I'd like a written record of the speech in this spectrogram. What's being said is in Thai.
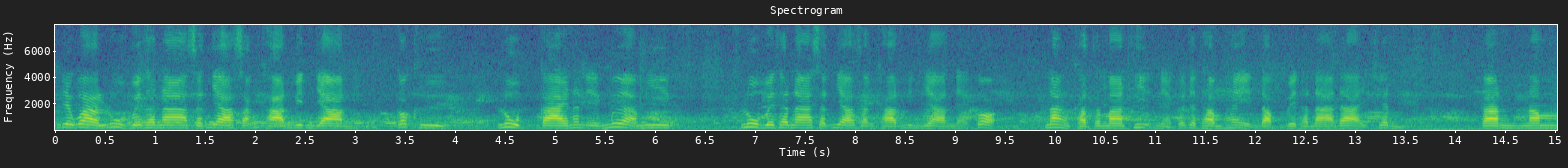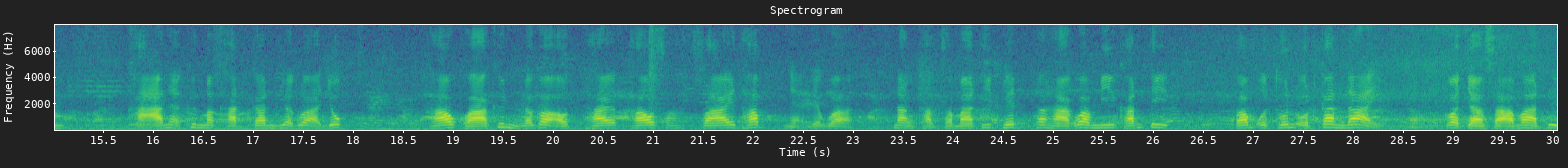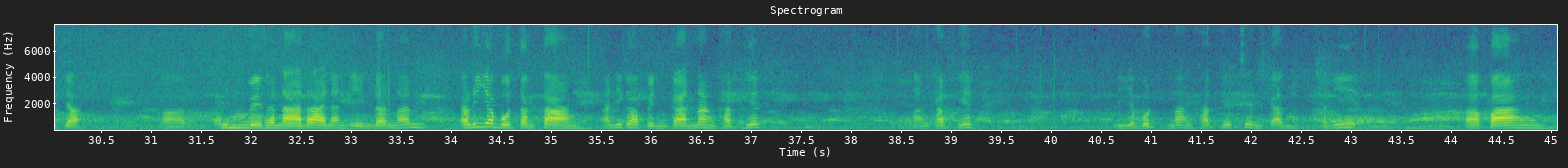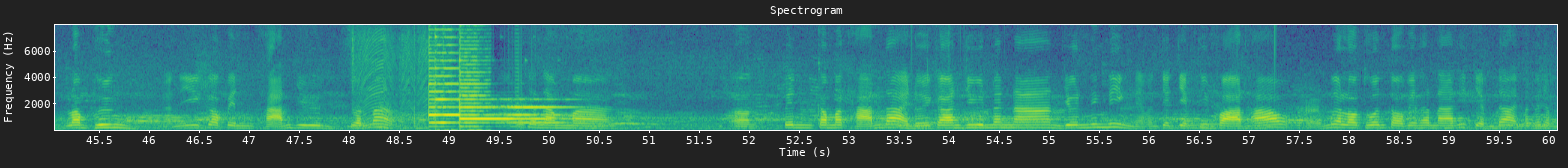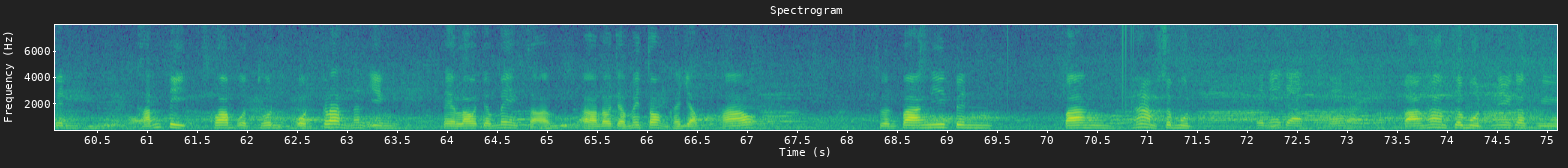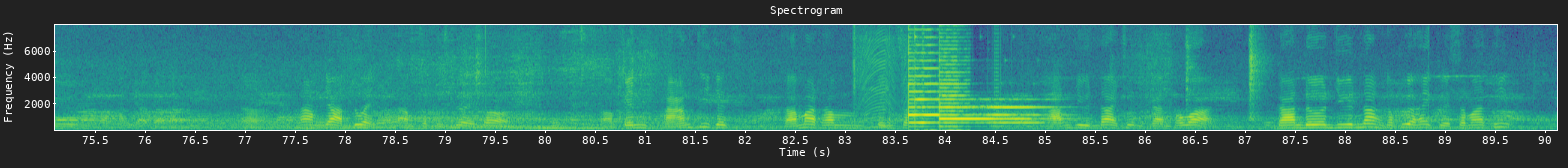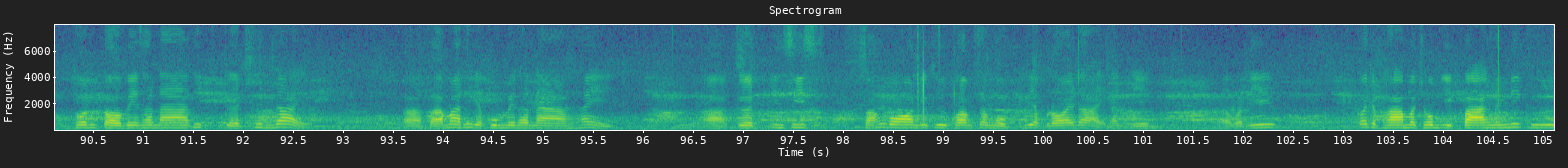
เรียกว่ารูปเวทนาสัญญาสังขารวิญญาณ ก็คือรูปกายนั่นเองเมื่อมีรูปเวทนาสัญญาสังขารวิญญาณเนี่ยก็นั่งขัดสมาธิเนี่ยก็จะทำให้ดับเวทนาได้ เช่น การนำขาเนี่ยขึ้นมาขัดกันเรียกว่ายก เท้าขวาขึ้นแล้วก็เอาเท้าเท้าซ้ายทับเนี่ยเรียกว่านั่งขัดสมาธิเพชร ถ้าหากว่ามีขันติความอดทนอดกั้นได้ ก็จะสามารถที่จะคุมเวทนาได้นั่นเอง ดังนั้นอริยบทต่างๆ อันนี้ก็เป็นการนั่งขัดเพชร นั่งขัดเพชรอริยบทนั่งขัดเพชรเช่นกัน อันนี้ปางลำพึง นี้ก็เป็นฐานยืนส่วนมากก็จะนำมาเป็นกรรมฐานได้ โดยการยืนนานๆยืนนิ่งๆเนี่ยมันจะเจ็บที่ฝ่าเท้า เมื่อเราทนต่อเวทนาที่เจ็บได้ มันก็จะเป็นขันติความอดทนอดกลั้นนั่นเอง แต่เราจะไม่สามเราจะไม่ต้องขยับเท้า ส่วนปางนี้เป็นปางห้ามสมุดใช่ไหมอาจารย์นะ ปางห้ามสมุดนี่ก็คือห้ามญาติด้วยห้ามสมุดด้วยก็เป็นฐานที่จะสามารถทำเป็นฐานยืนได้เช่นกัน เพราะว่าการเดินยืนนั่งก็เพื่อให้เกิดสมาธิทนต่อเวทนาที่เกิดขึ้นได้ สามารถที่จะคุมเวทนาให้เกิดอินทรีย์สังวรก็คือความสงบเรียบร้อยได้นั่นเองอวันนี้ ก็จะพามาชมอีกปางหนึ่งนี่คือ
